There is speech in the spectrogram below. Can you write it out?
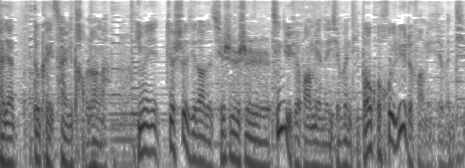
大家都可以参与讨论啊。因为这涉及到的其实是经济学方面的一些问题，包括汇率这方面一些问题，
